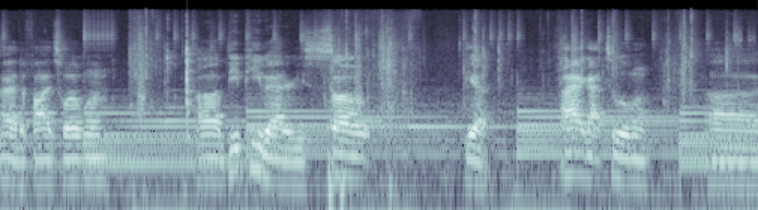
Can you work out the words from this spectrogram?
I had the 512 one. Uh, BP batteries. So, yeah, I got two of them. Uh,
